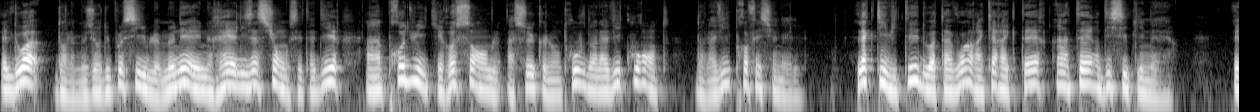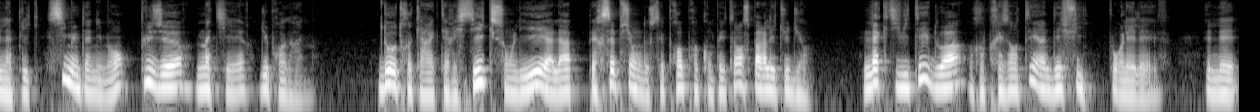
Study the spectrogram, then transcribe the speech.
Elle doit, dans la mesure du possible, mener à une réalisation, c'est-à-dire à un produit qui ressemble à ceux que l'on trouve dans la vie courante, dans la vie professionnelle. L'activité doit avoir un caractère interdisciplinaire. Elle implique simultanément plusieurs matières du programme. D'autres caractéristiques sont liées à la perception de ses propres compétences par l'étudiant. L'activité doit représenter un défi pour l'élève. Elle n'est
